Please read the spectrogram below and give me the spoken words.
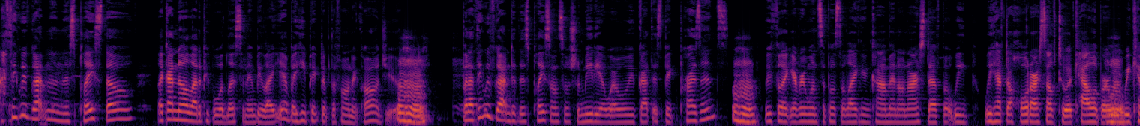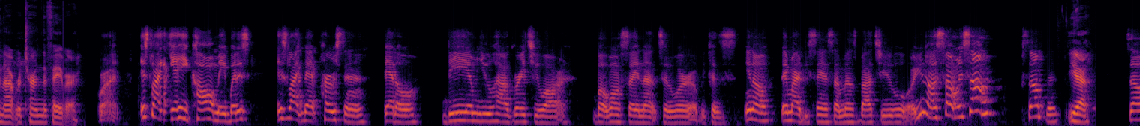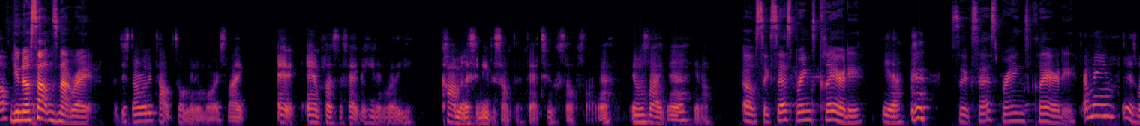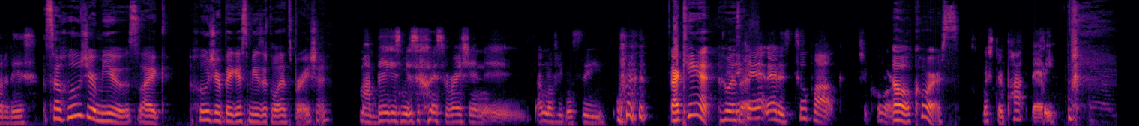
I think we've gotten in this place though. Like I know a lot of people would listen and be like, "Yeah, but he picked up the phone and called you." Mm-hmm. But I think we've gotten to this place on social media where we've got this big presence. Mm-hmm. We feel like everyone's supposed to like and comment on our stuff, but we we have to hold ourselves to a caliber where Mhm. we cannot return the favor. Right. It's like, yeah, he called me, but it's it's like that person that'll DM you how great you are, but won't say nothing to the world because, you know, they might be saying something else about you or, you know, something, something, something. Yeah, So you know something's not right. I just don't really talk to him anymore. It's like and and plus the fact that he didn't really comment unless he needed something, that too. So it's like, yeah. It was like, yeah, you know. Oh, success brings clarity. Yeah. Success brings clarity. I mean, it is what it is. So, who's your muse? Like, who's your biggest musical inspiration? My biggest musical inspiration is I don't know if you can see. I can't. Who is you it? can't. That is Tupac Shakur, Oh, of course. Mr. Pop Daddy.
